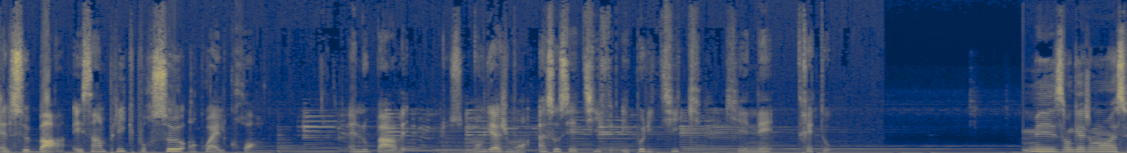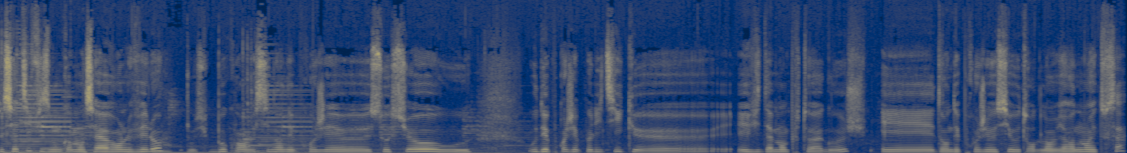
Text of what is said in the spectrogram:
Elle se bat et s'implique pour ce en quoi elle croit. Elle nous parle de son engagement associatif et politique qui est né très tôt. Mes engagements associatifs, ils ont commencé avant le vélo. Je me suis beaucoup investie dans des projets euh, sociaux ou ou des projets politiques euh, évidemment plutôt à gauche et dans des projets aussi autour de l'environnement et tout ça.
